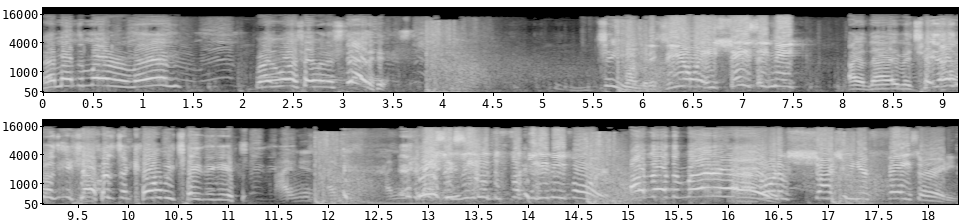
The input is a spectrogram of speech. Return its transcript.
I'm not the murderer, man. Right, was having a status. Fucking Jeez. Fucking Xenoay, he's chasing me! I am not even chasing. That was that was Jacoby chasing you. I'm just, I'm just, I'm just. He's what the fuck you hit me for? I'm not the murderer. I would have shot you in your face already.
